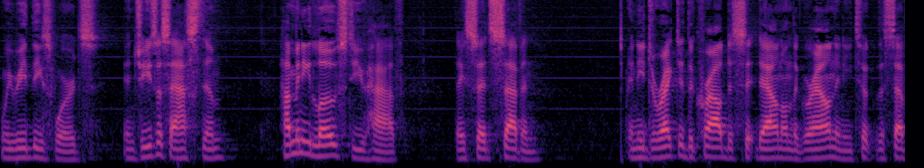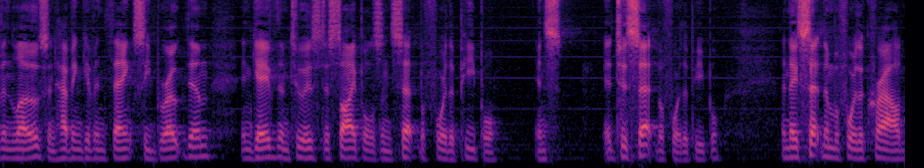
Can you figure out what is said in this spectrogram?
We read these words And Jesus asked them, How many loaves do you have? They said, Seven. And he directed the crowd to sit down on the ground, and he took the seven loaves, and having given thanks, he broke them and gave them to his disciples and set before the people, and to set before the people. And they set them before the crowd.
